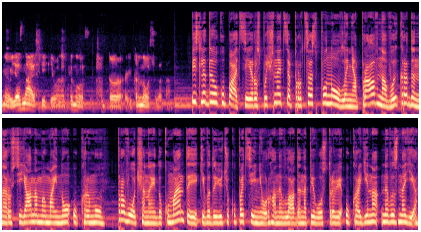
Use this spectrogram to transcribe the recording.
Ну я знаю скільки вона приносить, тобто і приносила там. Після деокупації розпочнеться процес поновлення прав на викрадене росіянами майно у Криму. Правочини і документи, які видають окупаційні органи влади на півострові, Україна не визнає.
